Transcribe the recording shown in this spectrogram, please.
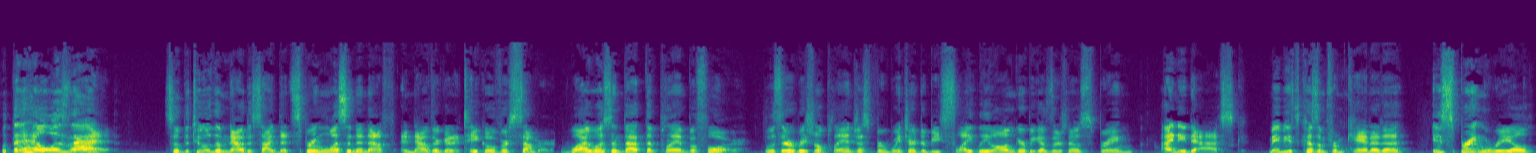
What the hell was that? So the two of them now decide that spring wasn't enough, and now they're gonna take over summer. Why wasn't that the plan before? Was their original plan just for winter to be slightly longer because there's no spring? I need to ask. Maybe it's because I'm from Canada. Is spring real?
